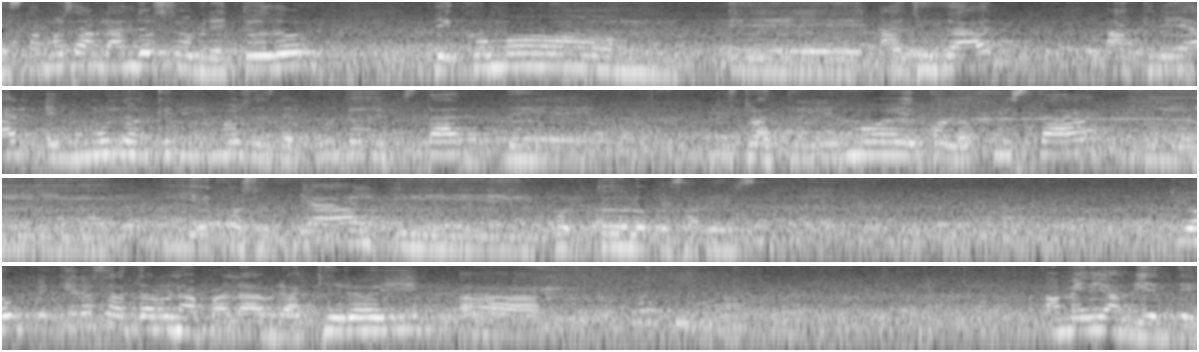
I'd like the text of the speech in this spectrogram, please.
Estamos hablando sobre todo de cómo eh, ayudar a crear el mundo en que vivimos desde el punto de vista de nuestro activismo ecologista y, ecosocial y todo lo que sabéis. Yo me quiero saltar una palabra, quiero ir a, a medio ambiente.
